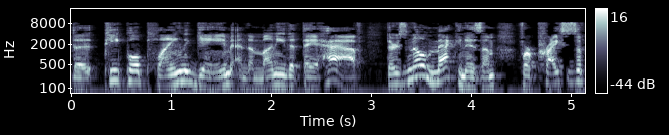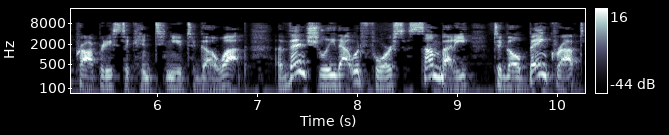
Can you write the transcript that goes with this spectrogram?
the people playing the game and the money that they have, there's no mechanism for prices of properties to continue to go up. Eventually, that would force somebody to go bankrupt,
